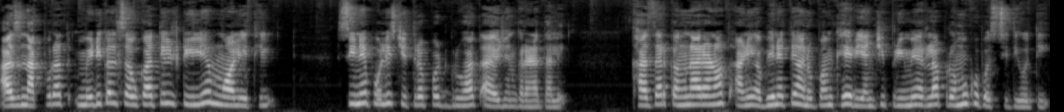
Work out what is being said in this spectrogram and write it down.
आज नागपुरात मेडिकल चौकातील टिलियम मॉल येथील सिनेपोलिस चित्रपटगृहात आयोजन करण्यात आले. खासदार कंगना राणौत आणि अभिनेते अनुपम खेर यांची प्रीमियरला प्रमुख उपस्थिती होती.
